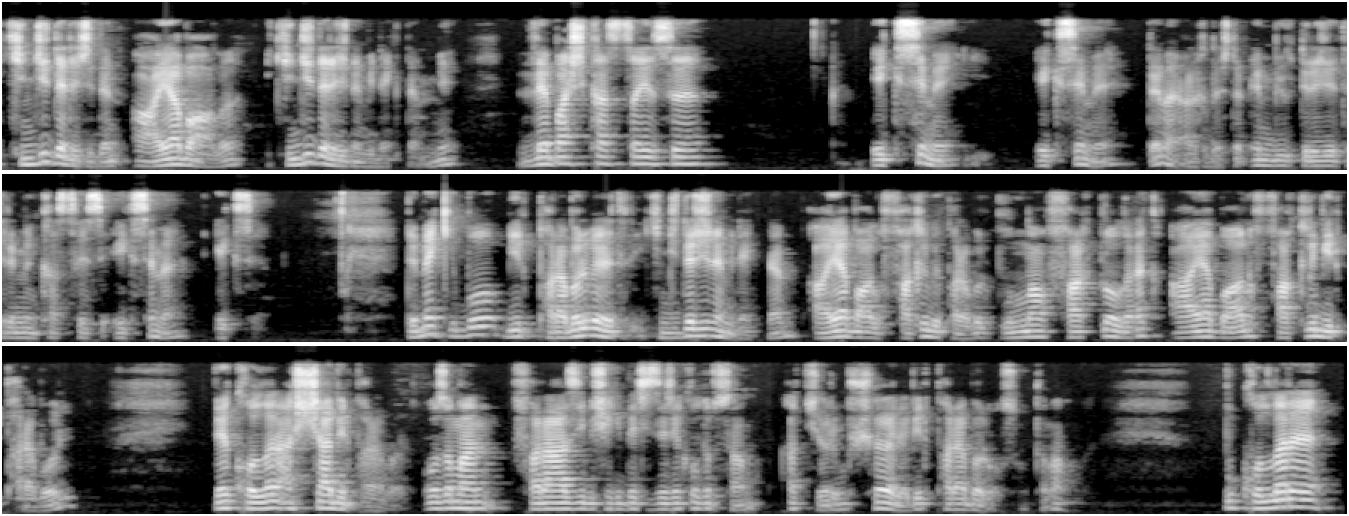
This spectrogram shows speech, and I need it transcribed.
ikinci dereceden A'ya bağlı. ikinci dereceden bir denklem mi? Ve baş katsayısı eksi mi? Eksi mi? Değil mi arkadaşlar? En büyük derece terimin katsayısı eksi mi? Eksi. Demek ki bu bir parabol belirtir. İkinci dereceden bir denklem. A'ya bağlı farklı bir parabol. Bundan farklı olarak A'ya bağlı farklı bir parabol. Ve kolları aşağı bir parabol. O zaman farazi bir şekilde çizecek olursam atıyorum şöyle bir parabol olsun tamam mı? Bu kolları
